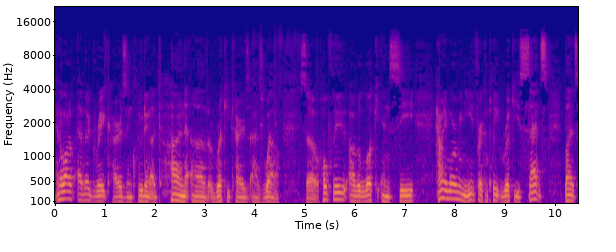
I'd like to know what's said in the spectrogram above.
and a lot of other great cards, including a ton of rookie cards as well. So hopefully I will look and see how many more we need for a complete rookie sets but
